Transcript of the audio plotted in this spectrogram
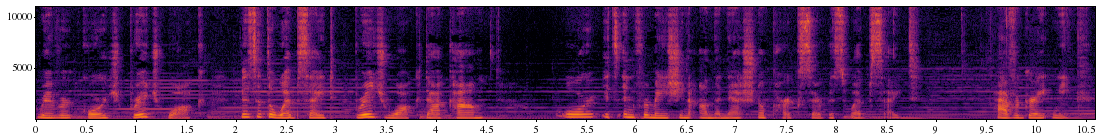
River Gorge Bridge Walk, visit the website bridgewalk.com or its information on the National Park Service website. Have a great week.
